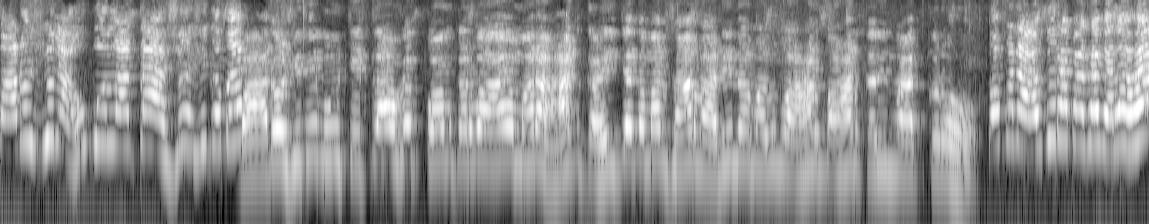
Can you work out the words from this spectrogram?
પાડોશીઓને આવું બોલાતા હશો શી ખબર? પાડોશીની હું કેટલા વખત કોમ કરવા આવ્યો મારા હાથ કહી છે તમારે સાર વાઢીને મારું બહાર બહાર કરીને વાત કરો તો પણ આવજો રા પાછા વેલા હે.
